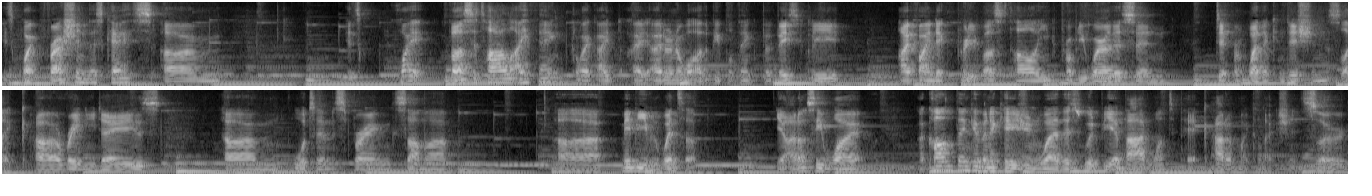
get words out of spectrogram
it's quite fresh in this case. Um, it's quite versatile, I think. Like I, I, I, don't know what other people think, but basically I find it pretty versatile. You could probably wear this in different weather conditions like uh, rainy days, um, autumn, spring, summer, uh, maybe even winter. Yeah, I don't see why I can't think of an occasion where this would be a bad one to pick out of my collection, so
